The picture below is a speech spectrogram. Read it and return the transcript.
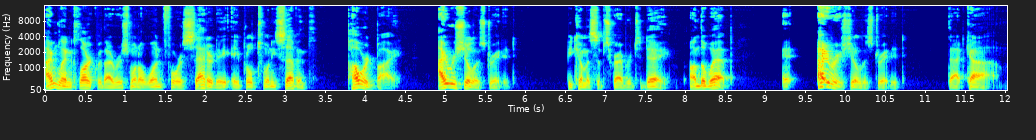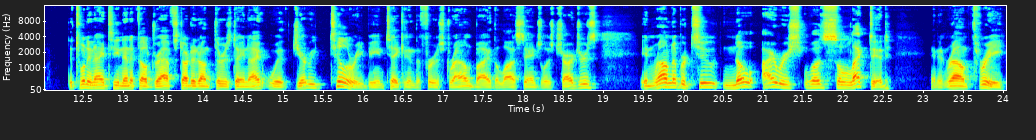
I'm Len Clark with Irish 101 for Saturday, April 27th. Powered by Irish Illustrated. Become a subscriber today on the web at irishillustrated.com. The 2019 NFL Draft started on Thursday night with Jerry Tillery being taken in the first round by the Los Angeles Chargers. In round number two, no Irish was selected, and in round three,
